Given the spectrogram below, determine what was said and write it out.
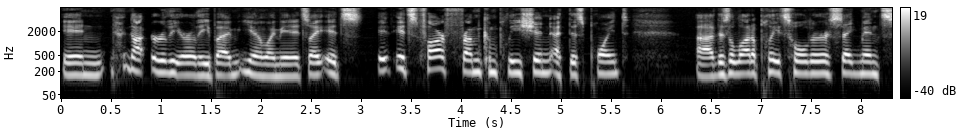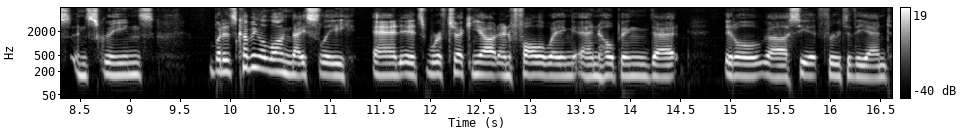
in not early early, but you know, I mean, it's like it's it, it's far from completion at this point. Uh, there's a lot of placeholder segments and screens, but it's coming along nicely, and it's worth checking out and following and hoping that it'll uh, see it through to the end.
